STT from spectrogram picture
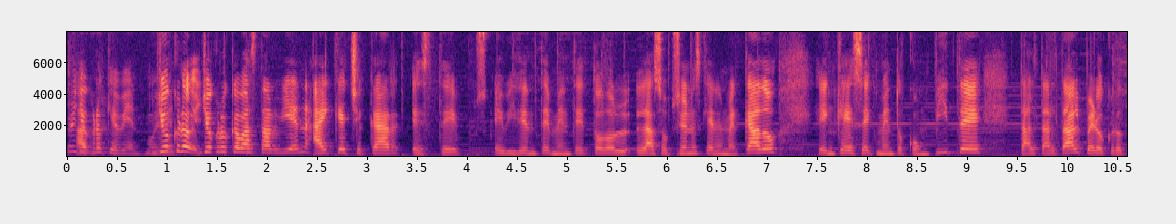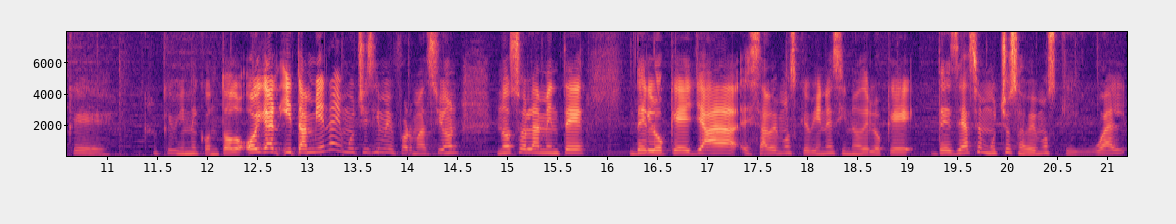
Pero A- yo creo que bien, muy yo bien. creo, yo creo que va a estar bien. Hay que checar, este, pues, evidentemente, todas las opciones que hay en el mercado, en qué segmento compite, tal, tal, tal, pero creo que creo que viene con todo. Oigan, y también hay muchísima información, no solamente de lo que ya sabemos que viene, sino de lo que desde hace mucho sabemos que igual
